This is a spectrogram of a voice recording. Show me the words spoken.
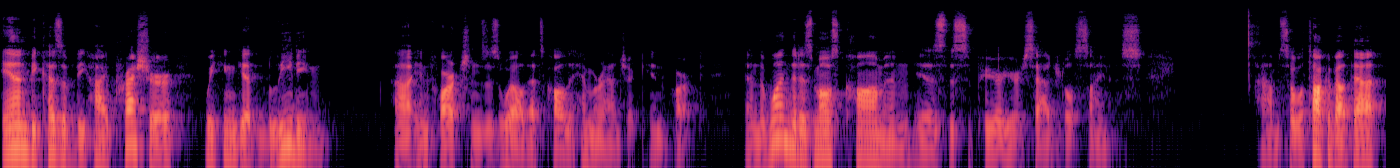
And because of the high pressure, we can get bleeding uh, infarctions as well. That's called a hemorrhagic infarct. And the one that is most common is the superior sagittal sinus. Um, so we'll talk about that.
